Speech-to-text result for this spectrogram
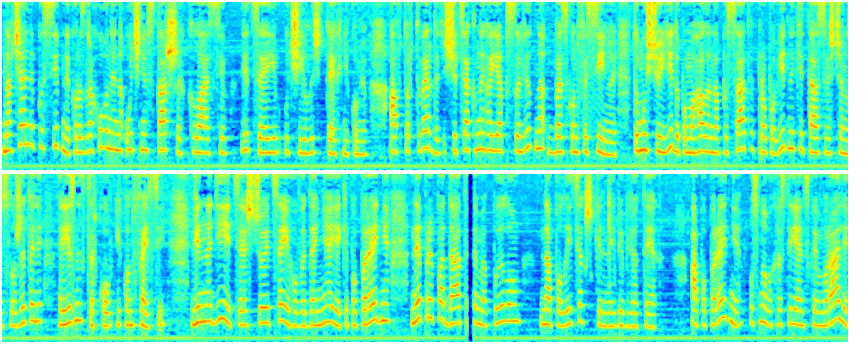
Навчальний посібник розрахований на учнів старших класів, ліцеїв, училищ, технікумів. Автор твердить, що ця книга є абсолютно безконфесійною, тому що її допомагали написати проповідники та священнослужителі різних церков і конфесій. Він надіється, що і це його видання, як і попереднє, не припадатиме пилом на полицях шкільних бібліотек. А попереднє основи християнської моралі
